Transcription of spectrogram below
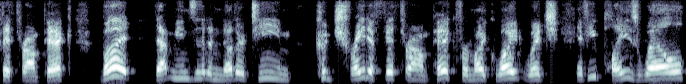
fifth round pick, but that means that another team could trade a fifth round pick for Mike White, which if he plays well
